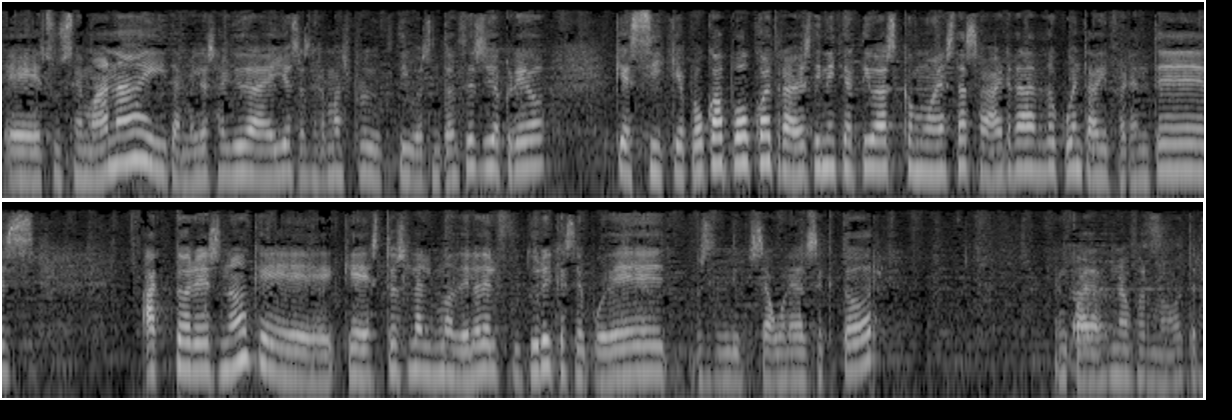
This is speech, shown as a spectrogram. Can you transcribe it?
eh, su semana y también les ayuda a ellos a ser más productivos. Entonces yo creo que sí, que poco a poco a través de iniciativas como esta se va a ir dando cuenta a diferentes actores ¿no? que, que esto es el modelo del futuro y que se puede, pues, según el sector, encuadrar de una forma u otra.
